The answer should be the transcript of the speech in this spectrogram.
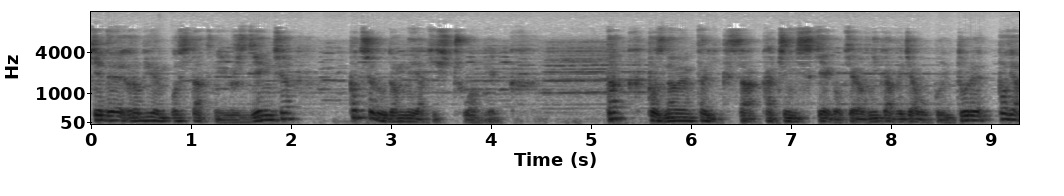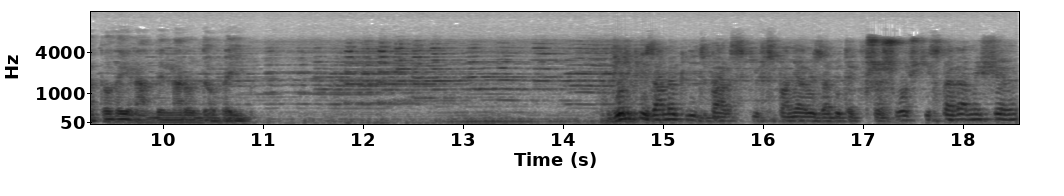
Kiedy robiłem ostatnie już zdjęcia, podszedł do mnie jakiś człowiek. Tak poznałem Feliksa Kaczyńskiego, kierownika Wydziału Kultury Powiatowej Rady Narodowej. Wielki Zamek Lidzbarski, wspaniały zabytek przeszłości, staramy się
